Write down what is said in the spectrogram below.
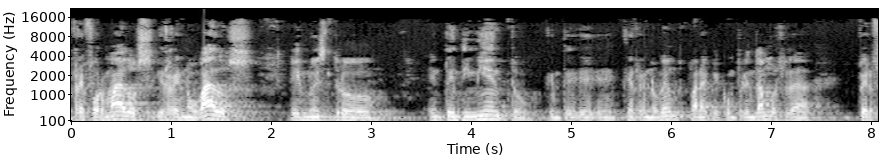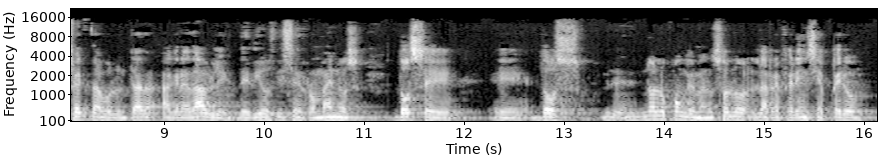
reformados y renovados en nuestro entendimiento, que, eh, que, renovemos para que comprendamos la perfecta voluntad agradable de Dios, dice Romanos 12, eh, 2. No lo ponga, hermano, solo la referencia, pero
